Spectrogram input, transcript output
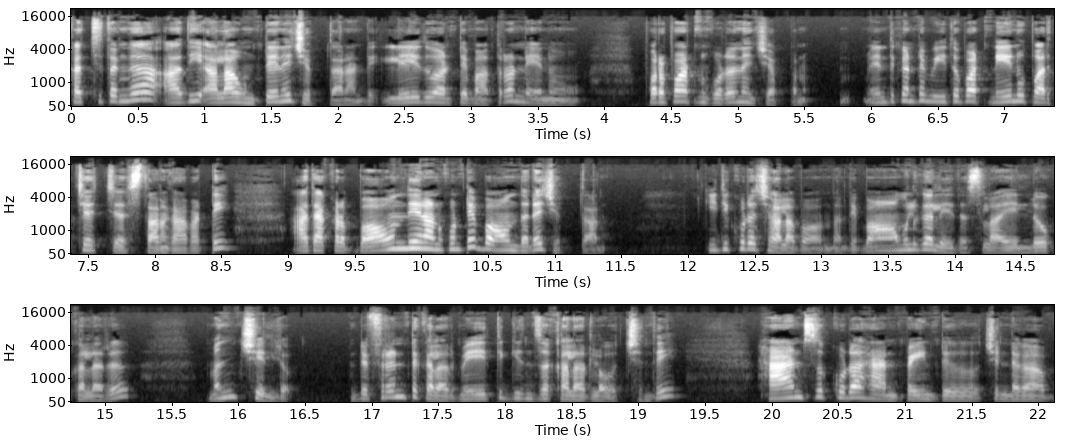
ఖచ్చితంగా అది అలా ఉంటేనే చెప్తానండి. లేదు అంటే మాత్రం నేను పొరపాటును కూడా నేను చెప్పను. ఎందుకంటే మీతో పాటు నేను పర్చేజ్ చేస్తాను కాబట్టి అది అక్కడ బాగుంది అని అనుకుంటే బాగుందనే చెప్తాను. ఇది కూడా చాలా బాగుందండి. మామూలుగా లేదు అసలు ఆ ఎల్లో కలర్. మంచి ఎల్లో. Different colour. మేతి గింజ కలర్లో వచ్చింది. హ్యాండ్స్ కూడా హ్యాండ్ పెయింట్ చిన్నగా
